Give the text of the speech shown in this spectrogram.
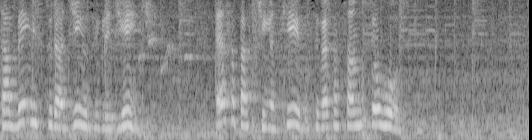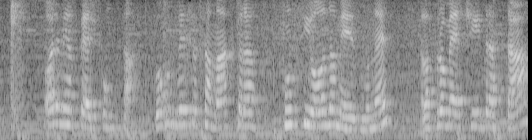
Tá bem misturadinho os ingredientes? Essa pastinha aqui você vai passar no seu rosto. Olha minha pele como tá. Vamos ver se essa máscara funciona mesmo, né? Ela promete hidratar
